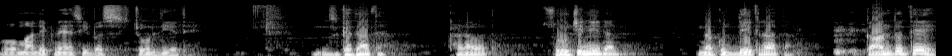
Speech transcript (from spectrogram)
वो मालिक ने ऐसी बस छोड़ दिए थे। गधा था, खड़ा हुआ था, सोच ही नहीं रहा था, न कुछ देख रहा था। कान तो थे,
